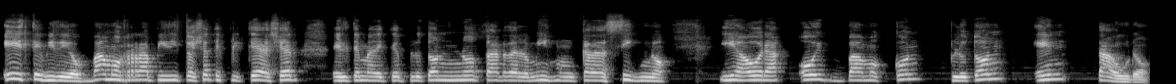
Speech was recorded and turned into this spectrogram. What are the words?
este video. Vamos rapidito, ya te expliqué ayer el tema de que Plutón no tarda lo mismo en cada signo. Y ahora, hoy vamos con Plutón en Tauro.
